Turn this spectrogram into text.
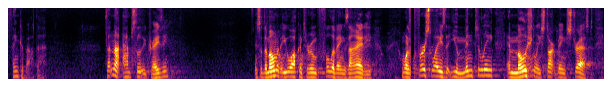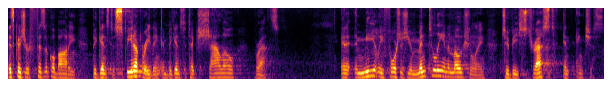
Think about that. Is that not absolutely crazy? And so, the moment that you walk into a room full of anxiety, one of the first ways that you mentally, emotionally start being stressed is because your physical body begins to speed up breathing and begins to take shallow breaths. And it immediately forces you mentally and emotionally to be stressed and anxious.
